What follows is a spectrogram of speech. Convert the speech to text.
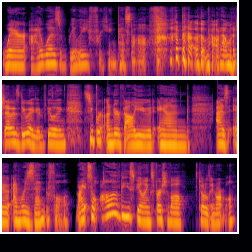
where I was really freaking pissed off about, about how much I was doing and feeling super undervalued and as, and resentful, right? So all of these feelings, first of all, totally normal.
